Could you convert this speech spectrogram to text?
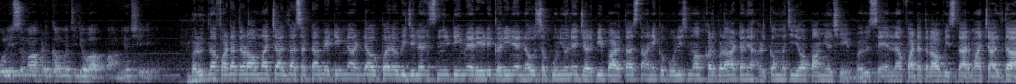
પોલીસમાં હડકંપ મચી જવા પામ્યો છે. ભરૂચના ફાટા તળાવમાં ચાલતા સટ્ટા બેટિંગના અડ્ડા ઉપર વિજિલન્સની ટીમે રેડ કરીને નવ શકુનીઓને ઝડપી પાડતા સ્થાનિક પોલીસમાં ખડબડાટ અને હડકંપ મચી જવા પામ્યો છે. ભરૂચ શહેરના ફાટા તળાવ વિસ્તારમાં ચાલતા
